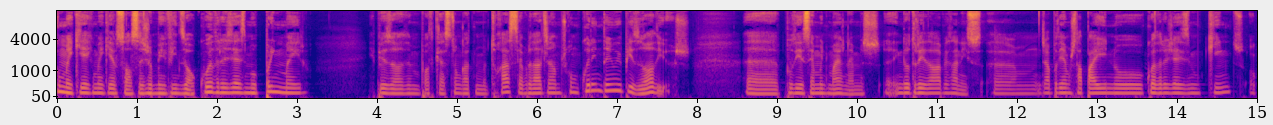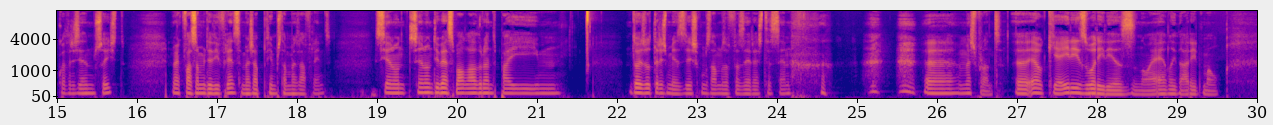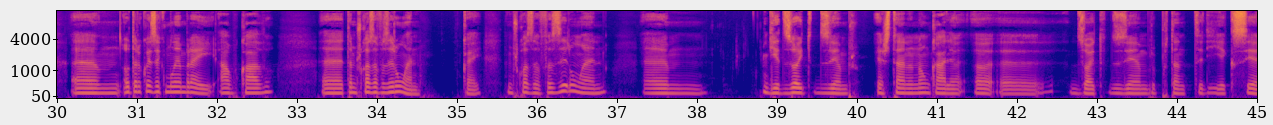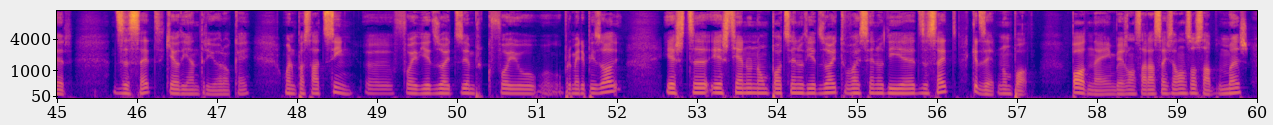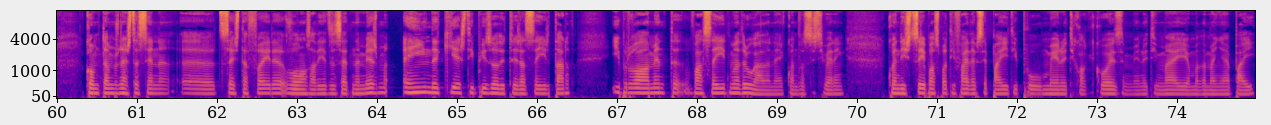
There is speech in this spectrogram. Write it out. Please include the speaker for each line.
Speaker 1: Como é que é, como é que é pessoal? Sejam bem-vindos ao 41 episódio do meu podcast Um Gato no meu. É verdade, já vamos com 41 episódios. Uh, podia ser muito mais, né? Mas uh, ainda outro dia estava a pensar nisso. Uh, já podíamos estar para aí no 45 ou 46. Não é que faça muita diferença, mas já podíamos estar mais à frente. Se eu não, se eu não tivesse baldado durante para aí hum, dois ou três meses desde que começámos a fazer esta cena. Uh, mas pronto, uh, é o que é. It is what não é? É lidar, irmão. Um, outra coisa que me lembrei há bocado, uh, estamos quase a fazer um ano, ok? Estamos quase a fazer um ano, um, dia 18 de dezembro. Este ano não calha uh, 18 de dezembro, portanto teria que ser 17, que é o dia anterior, ok? O ano passado, sim, foi dia 18 de dezembro que foi o, o primeiro episódio. Este, este ano não pode ser no dia 18, vai ser no dia 17. Quer dizer, não pode. Pode, né? Em vez de lançar à sexta, lança ao sábado. Mas, como estamos nesta cena uh, de sexta-feira, vou lançar dia 17 na mesma. Ainda que este episódio esteja a sair tarde e provavelmente vá sair de madrugada, né? Quando vocês tiverem. Quando isto sair para o Spotify, deve ser para aí tipo meia-noite e qualquer coisa, meia-noite e meia, uma da manhã para aí.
